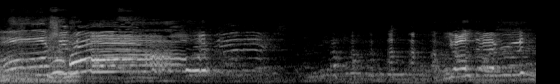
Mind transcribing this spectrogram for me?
Oh, she did Y'all, everyone.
